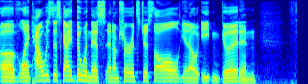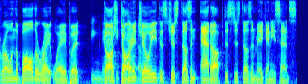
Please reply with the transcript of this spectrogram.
of like, how is this guy doing this? And I'm sure it's just all you know, eating good and throwing the ball the right way, but Gosh darn it, Joey. This just doesn't add up. This just doesn't make any sense.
